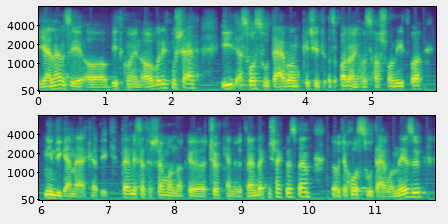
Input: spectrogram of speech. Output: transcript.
jellemzi a bitcoin algoritmusát, így ez hosszú távon kicsit az aranyhoz hasonlítva mindig emelkedik. Természetesen vannak csökkenő trendek is közben, de hogyha hosszú távon nézzük,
